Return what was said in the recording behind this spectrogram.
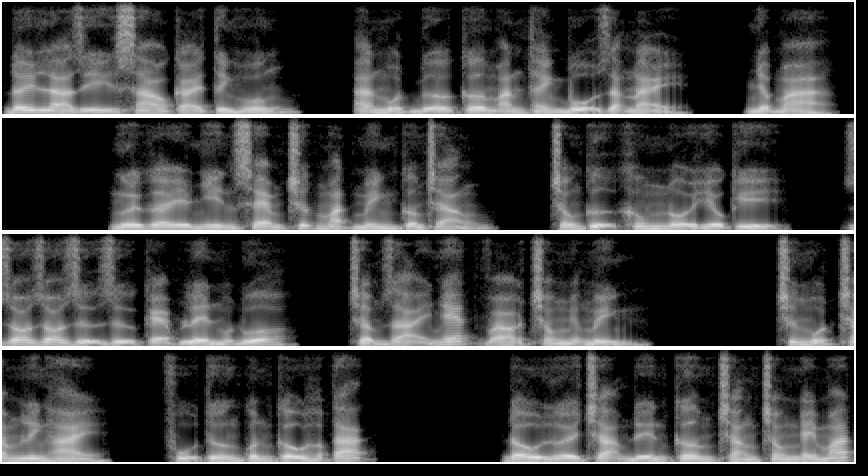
Đây là gì sao cái tình huống, ăn một bữa cơm ăn thành bộ dạng này, nhập ma. Người gây nhìn xem trước mặt mình cơm trắng, chống cự không nổi hiếu kỳ, do do dự dự kẹp lên một đũa, chậm rãi nhét vào trong miệng mình. chương 102, Phủ tướng quân cầu hợp tác. Đầu lươi chạm đến cơm trắng trong nháy mắt,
